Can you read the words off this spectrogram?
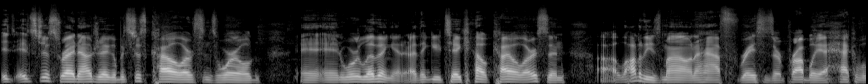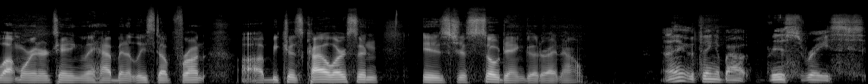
it, it's just right now, Jacob. It's just Kyle Larson's world and, and we're living it. I think you take out Kyle Larson, uh, a lot of these mile and a half races are probably a heck of a lot more entertaining than they have been, at least up front, uh, because Kyle Larson is just so dang good right now. I think the thing about this race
